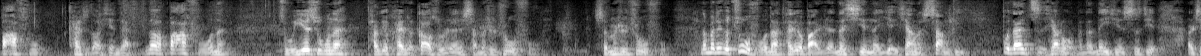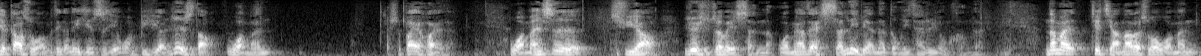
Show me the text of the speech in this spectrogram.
八福。开始到现在，那么八福呢？主耶稣呢，他就开始告诉人什么是祝福，什么是祝福。那么这个祝福呢，他就把人的心呢引向了上帝，不单指向了我们的内心世界，而且告诉我们这个内心世界，我们必须要认识到我们是败坏的，我们是需要认识这位神呢，我们要在神里边的东西才是永恒的。那么就讲到了说，我们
